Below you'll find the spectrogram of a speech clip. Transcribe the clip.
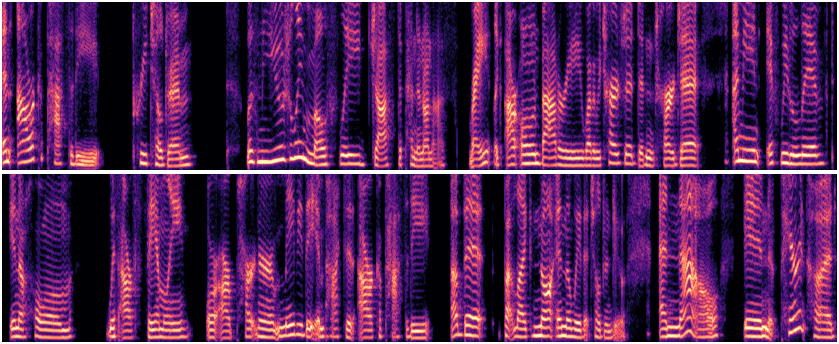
in our capacity pre children, was usually mostly just dependent on us, right? Like our own battery, whether we charged it, didn't charge it. I mean, if we lived in a home with our family or our partner, maybe they impacted our capacity a bit, but like not in the way that children do. And now in parenthood,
